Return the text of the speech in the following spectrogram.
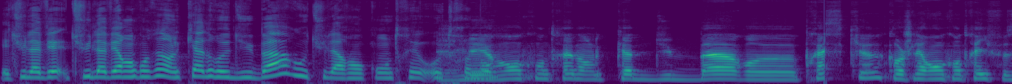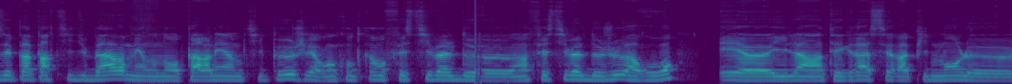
Et tu l'avais tu l'avais rencontré dans le cadre du bar ou tu l'as rencontré autrement? Je l'ai rencontré dans le cadre du bar presque. Quand je l'ai rencontré il faisait pas partie du bar mais on en parlait un petit peu. Je l'ai rencontré en festival de un festival de jeux à Rouen. Et euh, il a intégré assez rapidement le,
